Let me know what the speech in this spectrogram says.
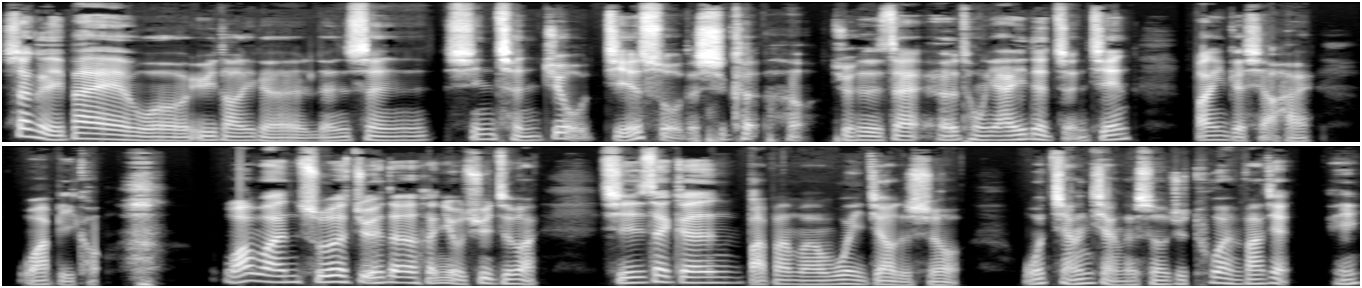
上个礼拜我遇到一个人生新成就解锁的时刻，哈，就是在儿童牙医的诊间帮一个小孩挖鼻孔，挖完除了觉得很有趣之外，其实在跟爸爸妈妈喂教的时候，我讲讲的时候就突然发现，诶，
